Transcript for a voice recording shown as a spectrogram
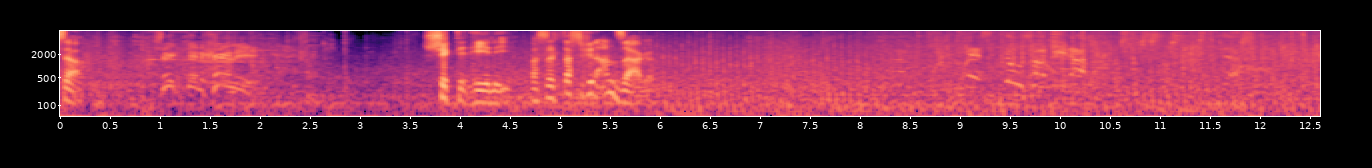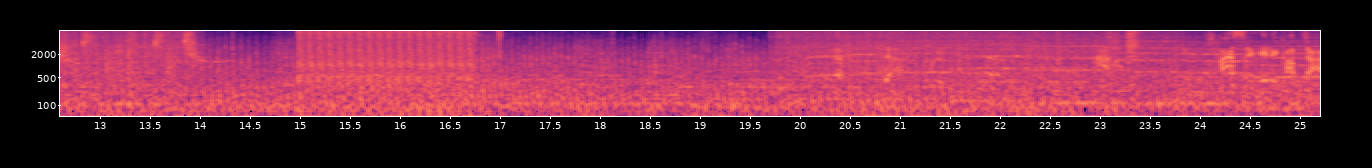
Wichser. Schick den Heli. Schick den Heli. Was ist das für eine Ansage? Bist du schon wieder? Helikopter.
